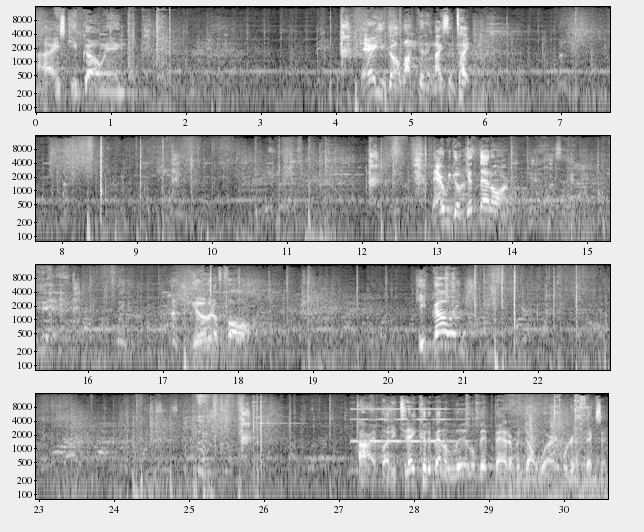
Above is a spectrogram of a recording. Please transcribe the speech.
Nice, keep going. There you go, locked in it nice and tight. There we go, get that arm. Beautiful. Keep going. All right, buddy. Today could have been a little bit better, but don't worry. We're going to fix it.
